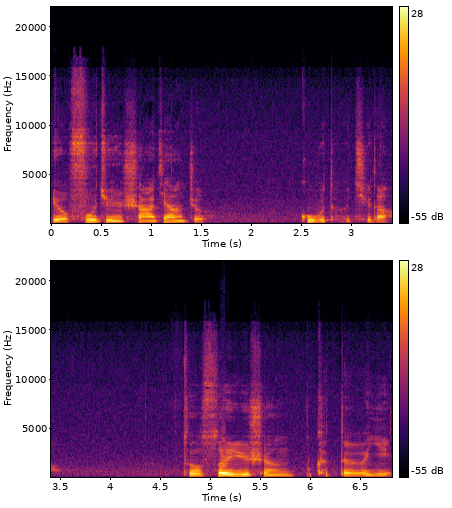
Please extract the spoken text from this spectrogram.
有负军杀将者，故得其道，则虽欲生不可得也。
